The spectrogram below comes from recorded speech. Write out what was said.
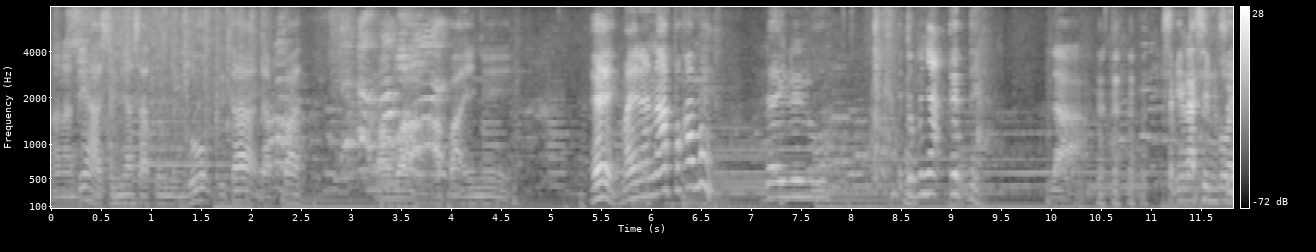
nah nanti hasilnya satu minggu kita dapat bahwa apa ini hei mainan apa kamu ini lu itu penyakit deh lah sekilas info.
